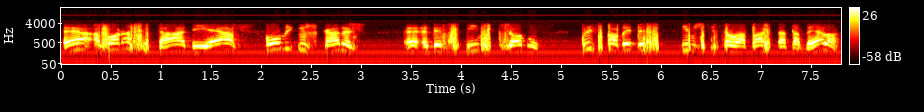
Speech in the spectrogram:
é a voracidade, é a fome que os caras é, desses times que jogam, principalmente desses times que estão abaixo da tabela,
